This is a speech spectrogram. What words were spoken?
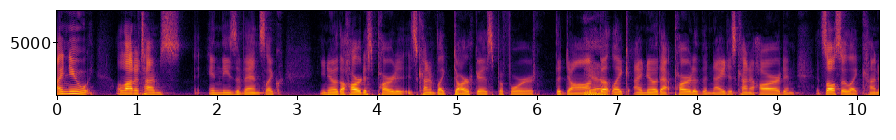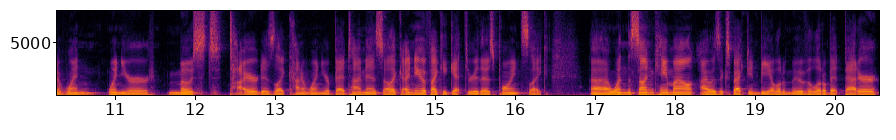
I knew a lot of times in these events, like you know, the hardest part is kind of like darkest before the dawn, Yeah. but like I know that part of the night is kind of hard, and it's also like kind of when when you're most tired is like kind of when your bedtime is. So like I knew if I could get through those points, like uh, when the sun came out, I was expecting to be able to move a little bit better.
